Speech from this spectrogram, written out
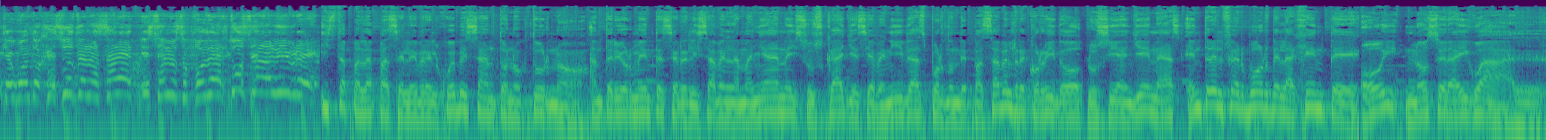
que cuando Jesús de Nazaret esté en nuestro poder, tú serás libre. Iztapalapa celebra el Jueves Santo Nocturno. Anteriormente se realizaba en la mañana y sus calles y avenidas por donde pasaba el recorrido lucían llenas entre el fervor de la gente. Hoy no será igual.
